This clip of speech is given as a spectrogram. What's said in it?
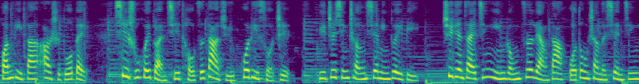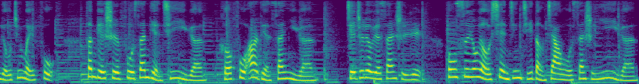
环比翻二十多倍，系赎回短期投资大举获利所致。与之形成鲜明对比，趣店在经营融资两大活动上的现金流均为负，分别是负三点七亿元和负二点三亿元。截至六月三十日，公司拥有现金及等价物三十一亿元。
